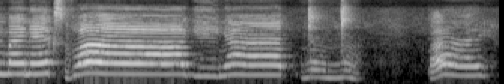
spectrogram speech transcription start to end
in my next vlog! Ingat! Bye!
